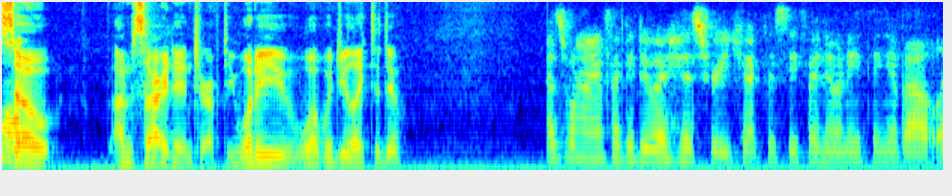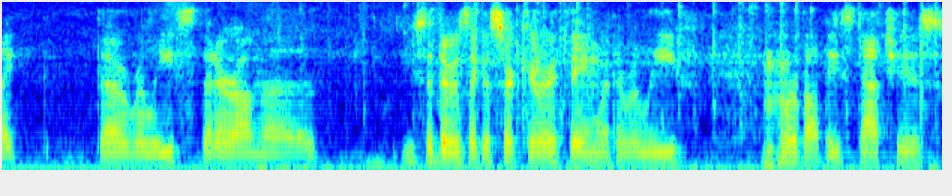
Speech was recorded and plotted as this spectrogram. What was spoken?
So I'm sorry to interrupt you. What do you what would you like to do? I was wondering if I could do a history check to see if I know anything about like the reliefs that are on the. You said there was like a circular thing with a relief, Mhm. or about these statues.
